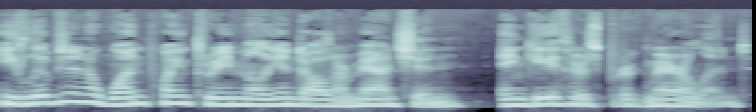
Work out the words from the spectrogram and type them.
He lived in a $1.3 million mansion in Gaithersburg, Maryland.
